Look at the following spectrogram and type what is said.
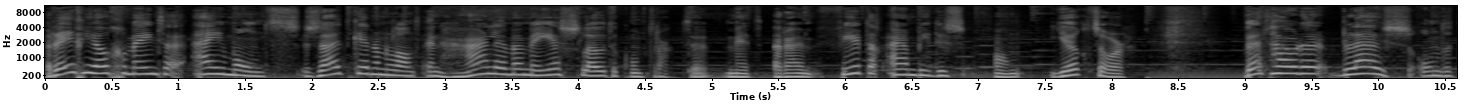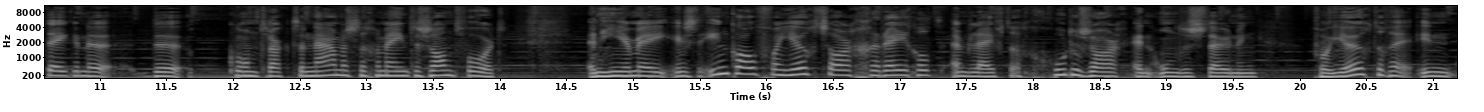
Regiogemeenten Eimond, Zuid-Kennemerland en Haarlemmermeer sloten contracten met ruim 40 aanbieders van jeugdzorg. Wethouder Bluis ondertekende de contracten namens de gemeente Zandvoort. En hiermee is de inkoop van jeugdzorg geregeld... en blijft er goede zorg en ondersteuning voor jeugdigen in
